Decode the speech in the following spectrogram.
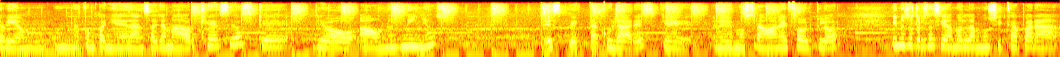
había un- una compañía de danza llamada Orquesios que llevó a unos niños espectaculares que eh, mostraban el folclore y nosotros hacíamos la música para,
